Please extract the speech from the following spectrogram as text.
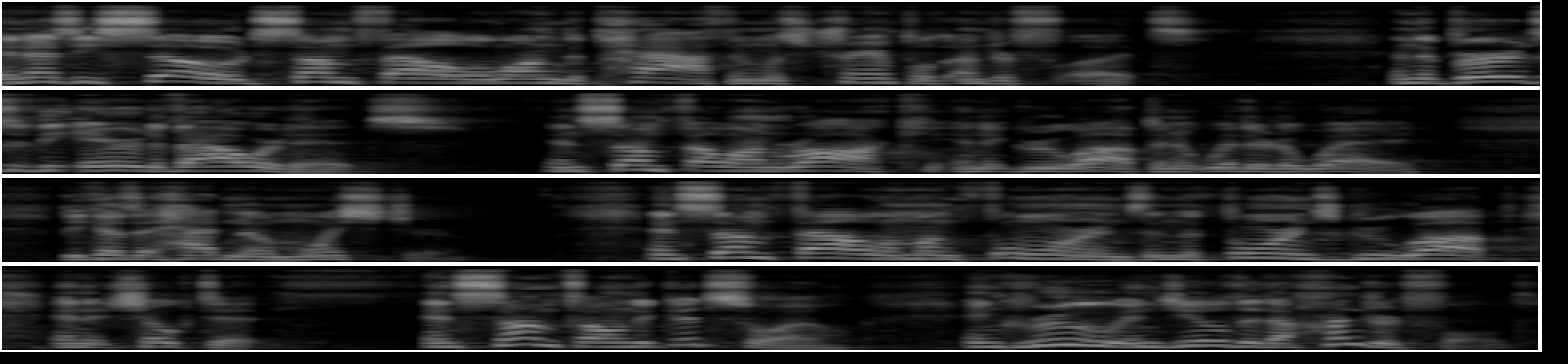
And as he sowed, some fell along the path and was trampled underfoot. And the birds of the air devoured it. And some fell on rock, and it grew up, and it withered away, because it had no moisture. And some fell among thorns, and the thorns grew up, and it choked it. And some fell into good soil, and grew and yielded a hundredfold.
